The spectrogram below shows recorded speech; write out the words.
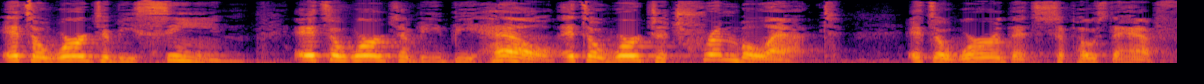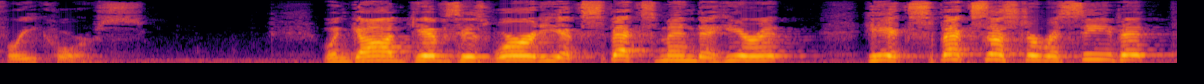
It's a word to be seen. It's a word to be beheld. It's a word to tremble at. It's a word that's supposed to have free course. When God gives His word, He expects men to hear it. He expects us to receive it.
